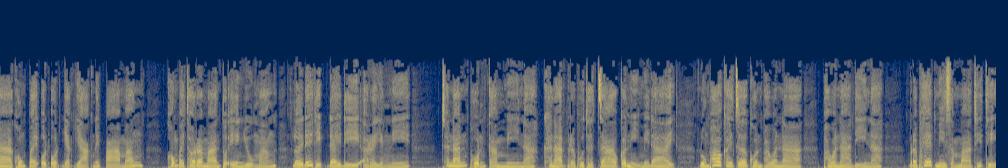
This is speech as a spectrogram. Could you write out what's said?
นาคงไปอดอดอยากอยากในป่ามั้ง คงไปทรมานตัวเองอยู่มั้ง เลยได้ดิบได้ดีอะไรอย่างนี้ ฉะนั้นผลกรรมมีนะ ขนาดพระพุทธเจ้าก็หนีไม่ได้ หลวงพ่อเคยเจอคนภาวนา ภาวนาดีนะ ประเภทมีสัมมาทิฏฐิ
